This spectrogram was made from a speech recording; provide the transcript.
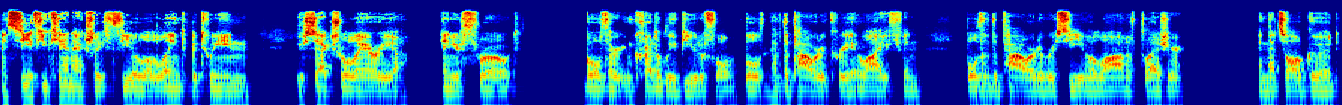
and see if you can actually feel a link between your sexual area and your throat. Both are incredibly beautiful. Both have the power to create life, and both have the power to receive a lot of pleasure. And that's all good.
